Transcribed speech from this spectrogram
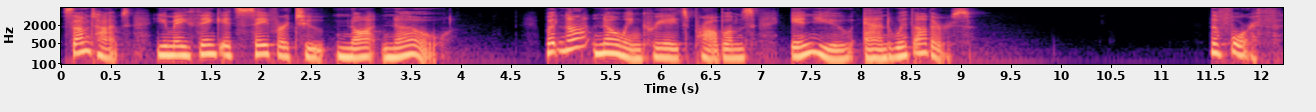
Sometimes you may think it's safer to not know. But not knowing creates problems in you and with others. The fourth,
